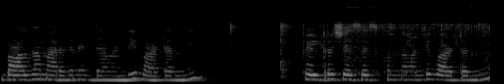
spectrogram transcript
బాగా మరగనిద్దామండి వాటర్ని. ఫిల్టర్ చేసేసుకుందామండి వాటర్ని.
